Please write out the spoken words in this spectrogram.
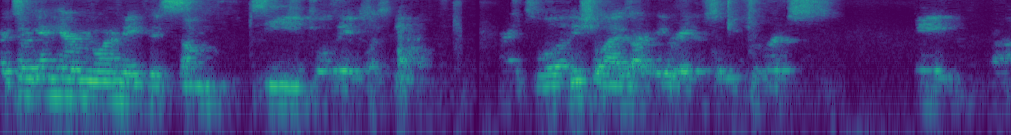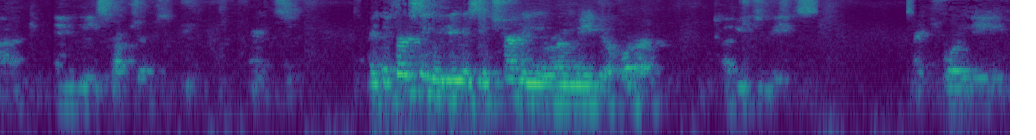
right, so again, here we want to make this sum c equals a plus b. All right, so we'll initialize our iterator so we traverse a uh, and b structures. All right. And the first thing we do is determine the row major order of each of these, right, for the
